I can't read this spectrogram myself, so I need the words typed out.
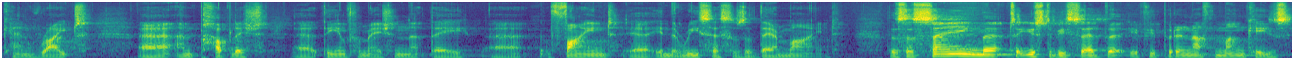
can write uh, and publish uh, the information that they uh, find uh, in the recesses of their mind. There's a saying that it used to be said that if you put enough monkeys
